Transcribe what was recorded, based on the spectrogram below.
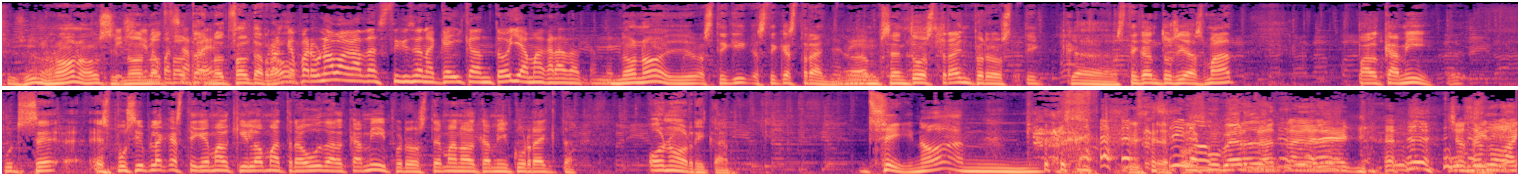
Sí, sí, no, no, no, si no, no, et passa falta, res. no et falta Però raó. que per una vegada estiguis en aquell cantó ja m'agrada, també. No, no, jo estic, estic estrany. Sí. Em sento estrany, però estic, eh, estic entusiasmat pel camí. Eh, Potser és possible que estiguem al quilòmetre 1 del camí, però estem en el camí correcte. O no, Ricard? Sí, no? En... Sí, no? Un altre gallec. Això sembla la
